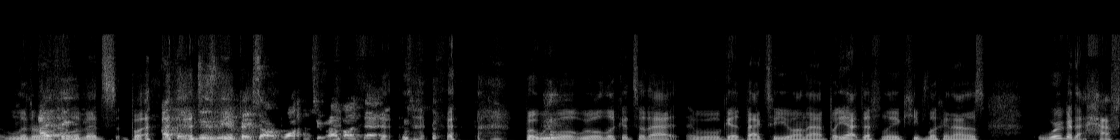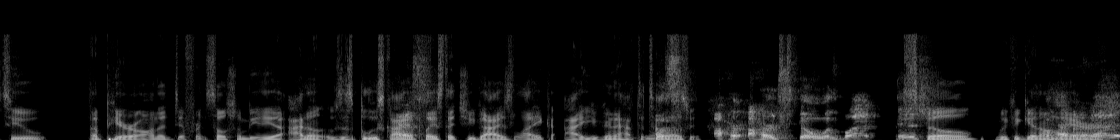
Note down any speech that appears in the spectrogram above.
literal think- elements, but I think Disney and Pixar want to. How about that? but we will we will look into that and we'll get back to you on that. But yeah, definitely keep looking at us. We're gonna have to appear on a different social media. I don't was this Bluesky Yes. a place that you guys like? I you're gonna have to tell Was- us. I heard I heard Spill was black. Spill, we could get on there.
